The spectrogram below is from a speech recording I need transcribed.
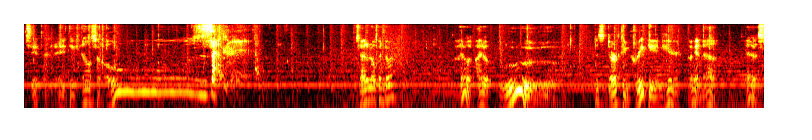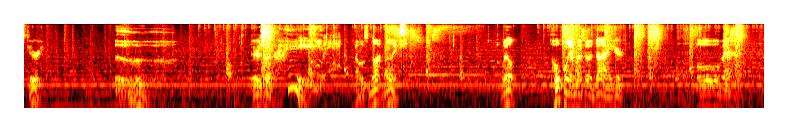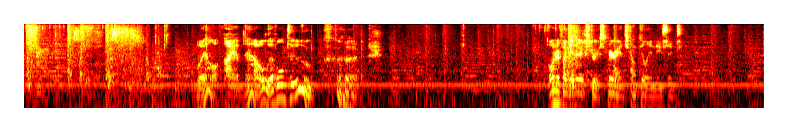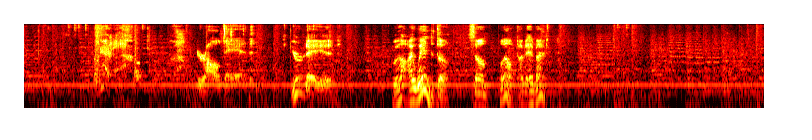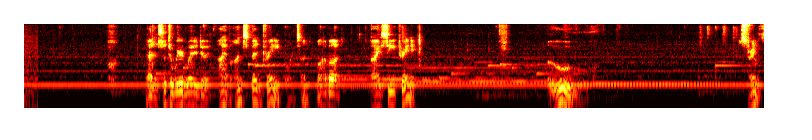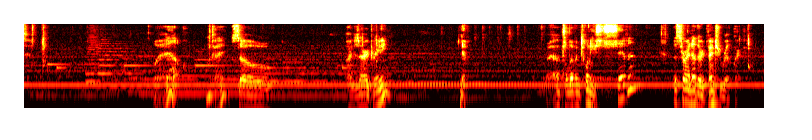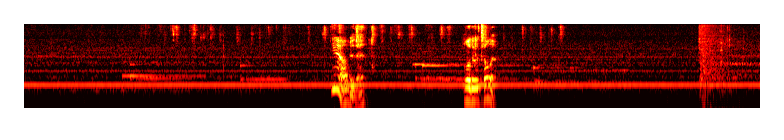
see if there's anything else. Oh, zap! Is that an open door? I don't, I don't, ooh. It's dark and creepy in here. I'm getting out. That is scary. Ugh. There's a, hey, that was not nice. Well, hopefully I'm not gonna die here. Oh man. Well, I am now level 2. I wonder if I get extra experience from killing these things. You're all dead. You're dead. Well, I win though. So, well, time to head back. That is such a weird way to do it. I have unspent training points, huh? Well, how about IC training? Ooh. Strength. Well, okay, so I desire training? No. Well, it's 1127? Let's try another adventure real quick. Yeah, I'll do that. We'll do it solo.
